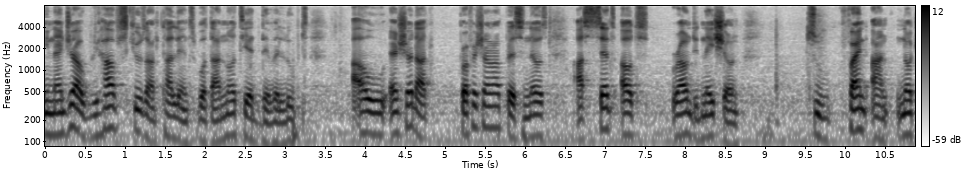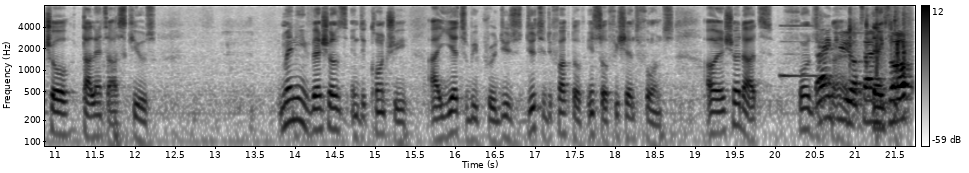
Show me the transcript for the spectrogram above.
in Nigeria we have skills and talents but are not yet developed. I will ensure that professional personnel are sent out around the nation to find and nurture talents and skills. Many inventions in the country are yet to be produced due to the fact of insufficient funds. I will ensure that funds... Thank you, your time Thank is up.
